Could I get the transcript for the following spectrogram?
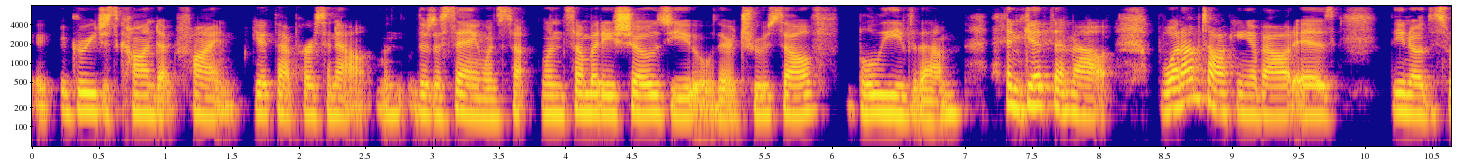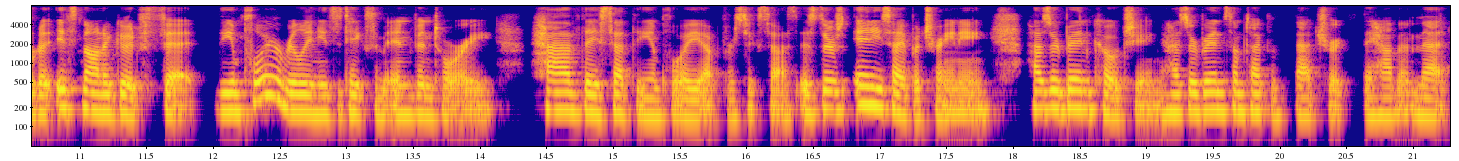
egregious conduct, fine, get that person out. When, there's a saying when so, when somebody shows you their true self, believe them and get them out. But what I'm talking about is, you know, the sort of it's not a good fit. The employer really needs to take some inventory. Have they set the employee up for success? Is there any type of training? Has there been coaching? Has there been some type of metric they haven't met?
